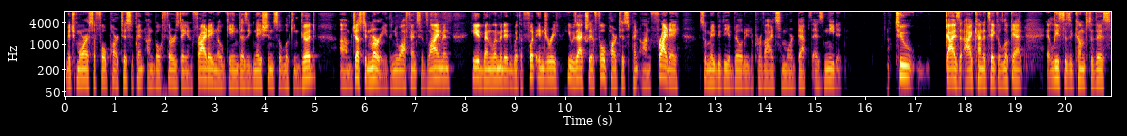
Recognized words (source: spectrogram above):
Mitch Morse, a full participant on both Thursday and Friday, no game designation, so looking good. Um, Justin Murray, the new offensive lineman, he had been limited with a foot injury. He was actually a full participant on Friday, so maybe the ability to provide some more depth as needed. Two guys that I kind of take a look at at least as it comes to this.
